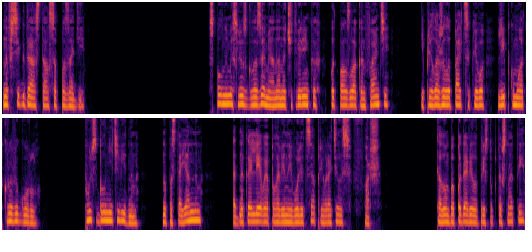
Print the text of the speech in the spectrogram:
навсегда остался позади. С полными слез глазами она на четвереньках подползла к инфанте и приложила пальцы к его липкому от крови горлу. Пульс был нитевидным, но постоянным, однако левая половина его лица превратилась в фарш. Коломба подавила приступ тошноты,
